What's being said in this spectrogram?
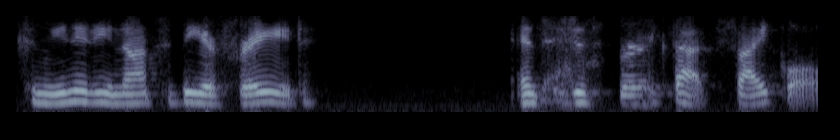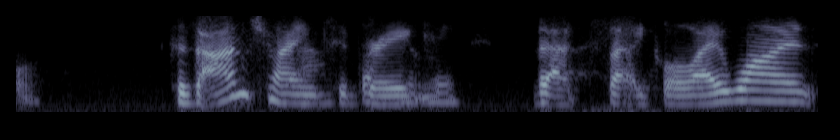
community not to be afraid and to just break that cycle. Because I'm trying Yeah, to break definitely. that cycle. I want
